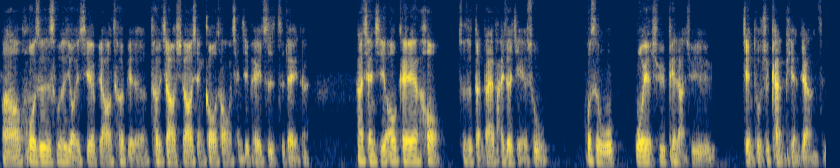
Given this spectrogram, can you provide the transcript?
然后或是是不是有一些比较特别的特效需要先沟通前期配置之类的。那前期 OK 后，就是等待拍摄结束，或是我我也去片场去检图去看片这样子。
